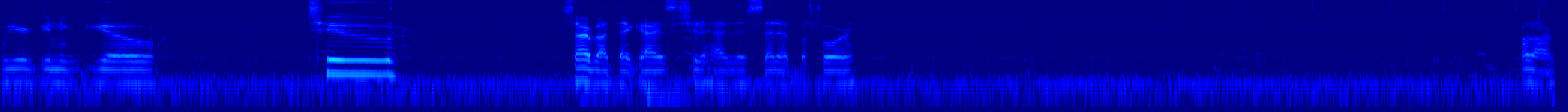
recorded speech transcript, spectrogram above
we're gonna go to. Sorry about that, guys. Should have had this set up before. Hold on.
